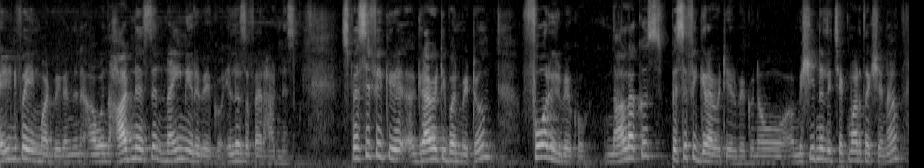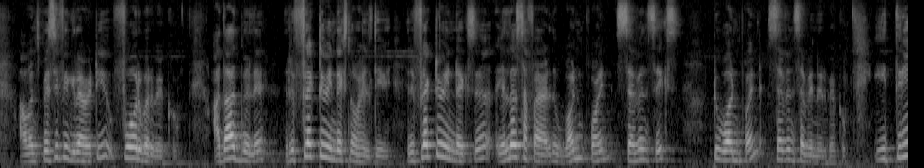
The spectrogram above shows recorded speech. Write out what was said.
identify ಹೆಂಗೆ ಮಾಡಬೇಕಂದ್ರೆ ಆ ಒಂದು ಹಾರ್ಡ್ನೆಸ್ ನೈನ್ ಇರಬೇಕು yellow sapphire hardness specific gravity ಬಂದುಬಿಟ್ಟು ಫೋರ್ ಇರಬೇಕು. ನಾಲ್ಕು ಸ್ಪೆಸಿಫಿಕ್ ಗ್ರಾವಿಟಿ ಇರಬೇಕು. ನಾವು ಮಿಷಿನಲ್ಲಿ ಚೆಕ್ ಮಾಡಿದ ತಕ್ಷಣ ಆ ಒಂದು ಸ್ಪೆಸಿಫಿಕ್ ಗ್ರಾವಿಟಿ ಫೋರ್ ಬರಬೇಕು. ಅದಾದಮೇಲೆ ರಿಫ್ಲೆಕ್ಟಿವ್ ಇಂಡೆಕ್ಸ್ ನಾವು ಹೇಳ್ತೀವಿ. ರಿಫ್ಲೆಕ್ಟಿವ್ ಇಂಡೆಕ್ಸ್ ಎಲ್ಲೋ ಸಫೈರ್ದು one point seven six to one point seven seven ಇರಬೇಕು. ಈ ತ್ರೀ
